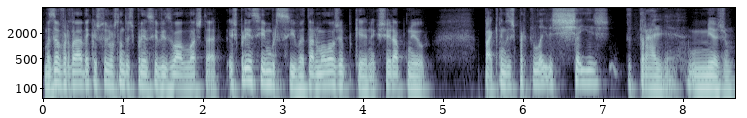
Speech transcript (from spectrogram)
Mas a verdade é que as pessoas gostam da experiência visual de lá estar. A experiência imersiva, estar numa loja pequena que cheira a pneu, Pá, que temos as prateleiras cheias de tralha, mesmo.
